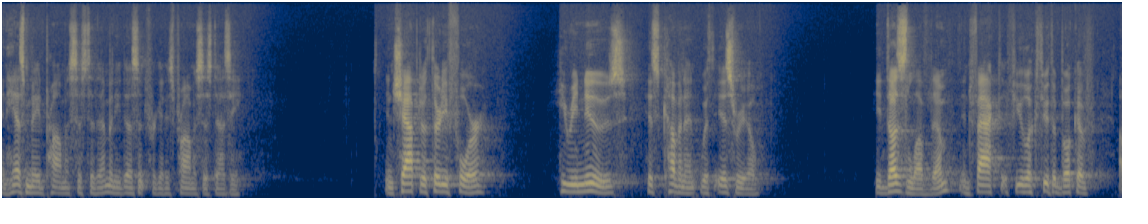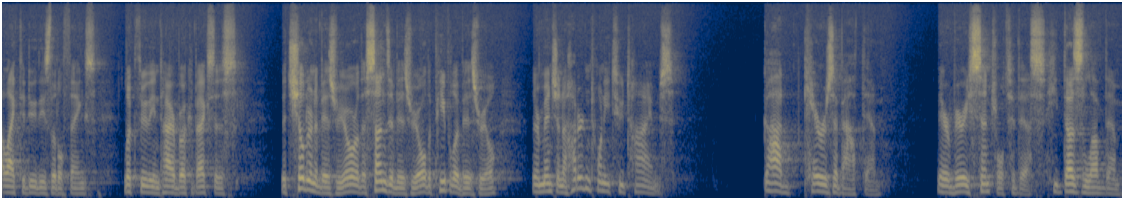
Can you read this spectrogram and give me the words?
and He has made promises to them, and He doesn't forget His promises, does He? In chapter 34, He renews His covenant with Israel. He does love them. In fact, if you look through the book of, I like to do these little things, look through the entire book of Exodus, the children of Israel, or the sons of Israel, the people of Israel, they're mentioned 122 times. God cares about them. They're very central to this. He does love them.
